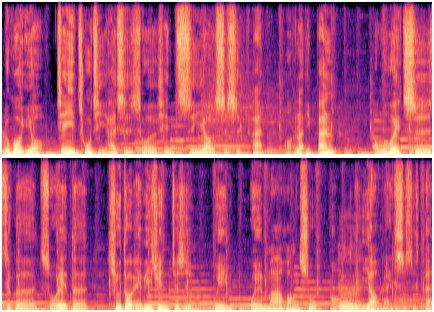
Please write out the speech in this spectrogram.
如果有，建议初期还是说先吃药试试看哦。那一般我们会吃这个所谓的修多 A V 菌，就是伪伪麻黄素哦嗯的药来试试看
